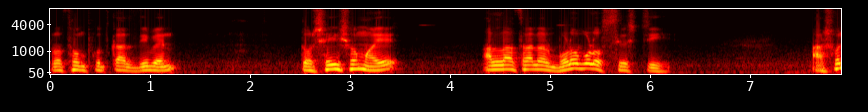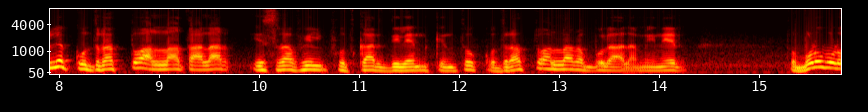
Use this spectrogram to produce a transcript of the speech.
প্রথম ফুৎকার দিবেন। তো সেই সময়ে আল্লাহ তালার বড় বড় সৃষ্টি। আসলে কুদরাত তো আল্লাহ তালার ইসরাফিল ফুৎকার দিলেন, কিন্তু কুদরাত তো আল্লাহ রব্বুল আলমিনের তো বড় বড়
